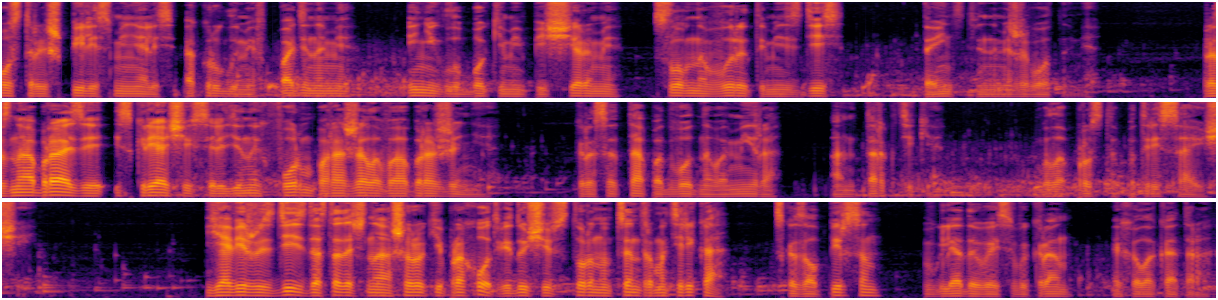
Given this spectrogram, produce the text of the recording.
Острые шпили сменялись округлыми впадинами и неглубокими пещерами, словно вырытыми здесь таинственными животными. Разнообразие искрящихся ледяных форм поражало воображение. Красота подводного мира Антарктики была просто потрясающей. «Я вижу здесь достаточно широкий проход, ведущий в сторону центра материка», сказал Пирсон, вглядываясь в экран эхолокатора.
